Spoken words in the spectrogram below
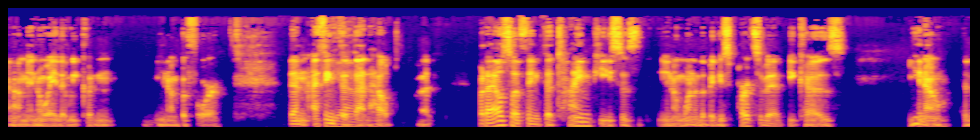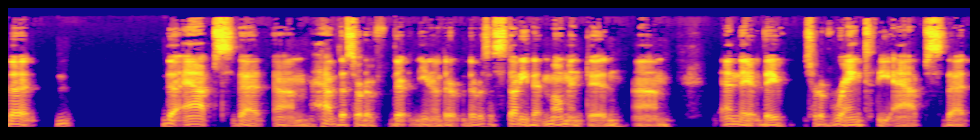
um, in a way that we couldn't you know before then i think yeah. that that helps but but i also think the time piece is you know one of the biggest parts of it because you know the the apps that um, have the sort of you know there there was a study that moment did um, and they they sort of ranked the apps that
